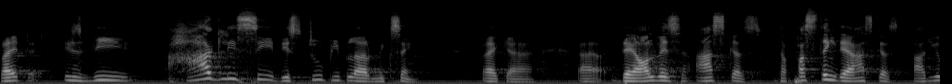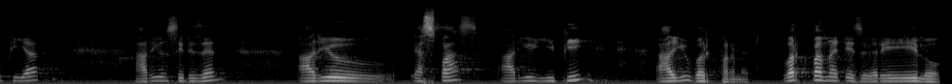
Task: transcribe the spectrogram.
right? Is we hardly see these two people are mixing. Like uh, uh, they always ask us. The first thing they ask us: Are you PR? Are you citizen? Are you S Pass? Are you EP? Are you work permit? Work permit is very low,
